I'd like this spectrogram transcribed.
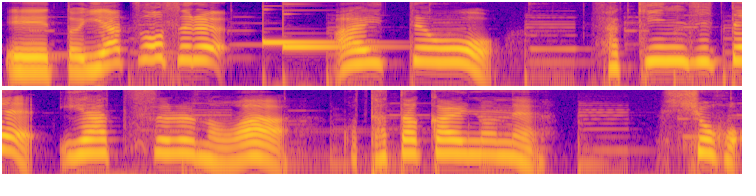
えっ、ー、と威圧をする。相手を先んじて威圧するのはこう戦いのね初歩。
